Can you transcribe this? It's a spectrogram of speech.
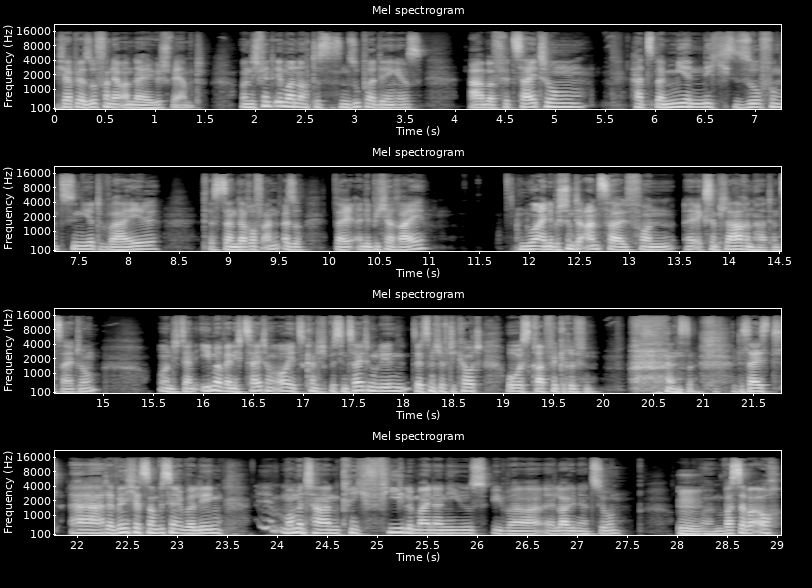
ich habe ja so von der Online geschwärmt. Und ich finde immer noch, dass es ein super Ding ist. Aber für Zeitungen hat es bei mir nicht so funktioniert, weil das dann darauf an, also weil eine Bücherei nur eine bestimmte Anzahl von äh, Exemplaren hat an Zeitung und ich dann immer, wenn ich Zeitung, oh, jetzt könnte ich ein bisschen Zeitung lesen, setze mich auf die Couch, oh, ist gerade vergriffen. also, das heißt, ah, da will ich jetzt noch ein bisschen überlegen. Momentan kriege ich viele meiner News über äh, Lage der Nation. Mhm. Ähm, was aber auch,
